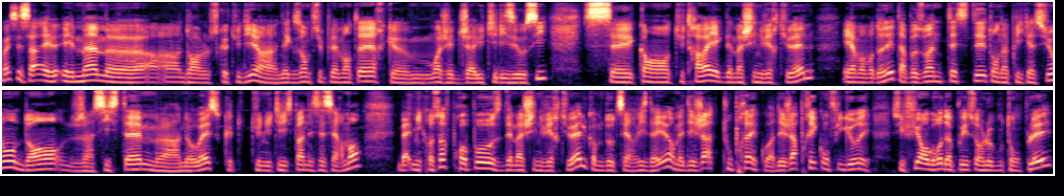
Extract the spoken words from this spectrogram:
Ouais, c'est ça. Et, même euh, dans ce que tu dis, un exemple supplémentaire que moi j'ai déjà utilisé aussi, c'est quand tu travailles avec des machines virtuelles et à un moment donné, tu as besoin de tester ton application dans un système, un OS que tu n'utilises pas nécessairement. Ben, Microsoft propose des machines virtuelles, comme d'autres services d'ailleurs, mais déjà tout prêt, quoi, déjà préconfiguré. Suffit en gros d'appuyer sur le bouton play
